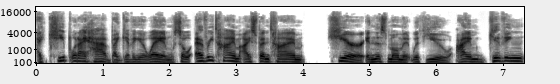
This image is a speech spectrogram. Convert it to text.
I keep what I have by giving it away. And so every time I spend time here in this moment with you, I am giving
